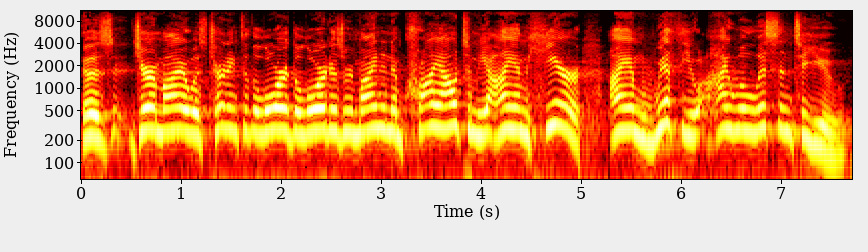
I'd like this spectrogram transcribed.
As Jeremiah was turning to the Lord, the Lord is reminding him, Cry out to me, I am here, I am with you, I will listen to you.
